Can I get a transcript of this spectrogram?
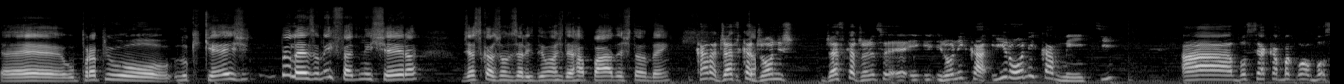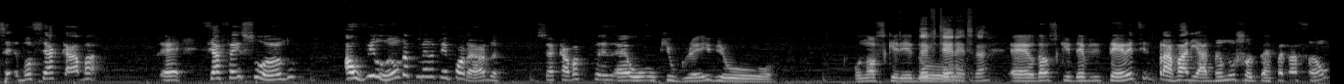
É, o próprio Luke Cage, beleza, nem fede nem cheira. Jessica Jones ali deu umas derrapadas também. Cara, Jessica então... Jones. Jessica Jones, é, é, ironica, ironicamente, a, você acaba, você, você acaba é, se afeiçoando ao vilão da primeira temporada. Você acaba. É, o, o Killgrave, o. O nosso querido. David Tennant, né? É, o nosso querido David Tennant, pra variar, dando um show de interpretação.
